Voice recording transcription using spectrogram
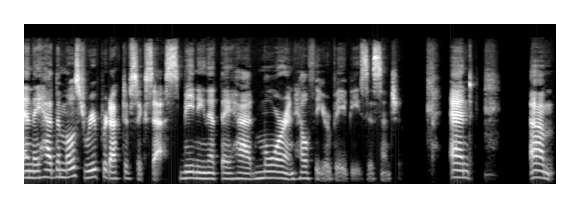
and they had the most reproductive success meaning that they had more and healthier babies essentially. And um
